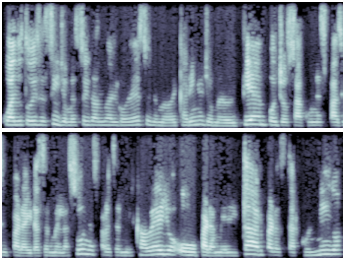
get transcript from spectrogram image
Cuando tú dices, sí, yo me estoy dando algo de eso, yo me doy cariño, yo me doy tiempo, yo saco un espacio para ir a hacerme las uñas, para hacerme el cabello o para meditar, para estar conmigo,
